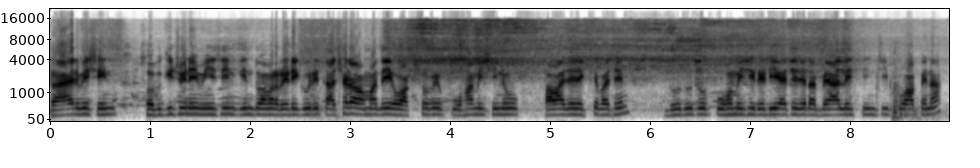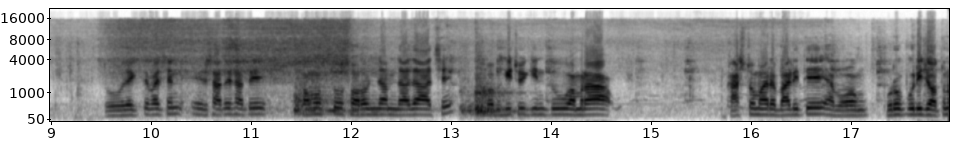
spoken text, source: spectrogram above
ড্রায়ার মেশিন সব কিছু নিয়ে মেশিন কিন্তু আমরা রেডি করি। তাছাড়াও আমাদের ওয়ার্কশপে পোহা মেশিনও পাওয়া যায়, দেখতে পাচ্ছেন। দু দুটো পোহা মেশিন রেডি আছে, যেটা বিয়াল্লিশ ইঞ্চি পোহা পেনা। তো দেখতে পাচ্ছেন, এর সাথে সাথে সমস্ত সরঞ্জাম যা যা আছে, সব কিছুই কিন্তু আমরা কাস্টমারের বাড়িতে এবং পুরোপুরি যত্ন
